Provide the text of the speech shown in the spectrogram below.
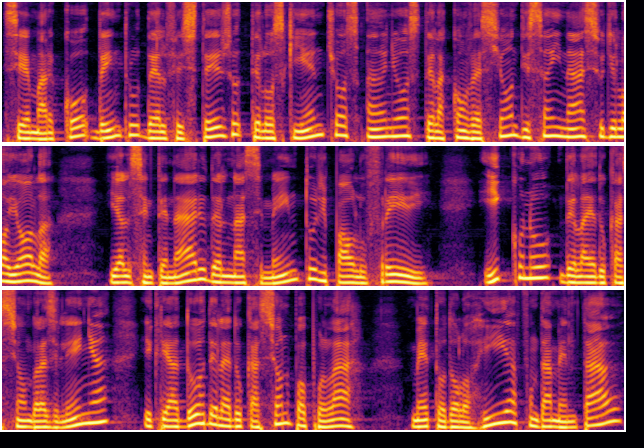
se marcó dentro del festejo de los 500 años de la conversión de San Ignacio de Loyola y el centenario del nacimiento de Paulo Freire, ícono de la educación brasileña y creador de la educación popular, metodología fundamental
